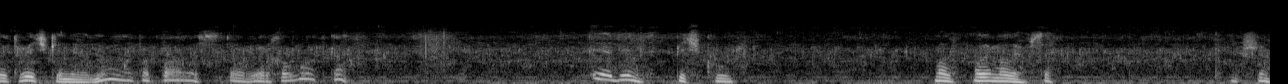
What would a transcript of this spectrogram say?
Литвички не одного попалась, то верховодка і один пічкур. Мал, але мале все. Так що,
